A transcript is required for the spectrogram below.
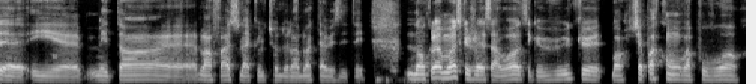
euh, et euh, mettant euh, l'emphase sur la culture de l'endroit que tu as visité. Donc là, moi, ce que je voulais savoir, c'est que vu que, bon, je sais pas quand on va pouvoir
